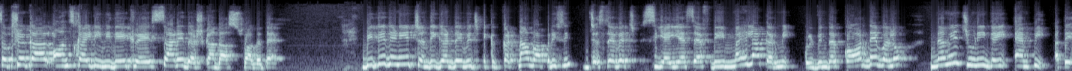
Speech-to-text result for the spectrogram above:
ਸਤਿ ਸ਼੍ਰੀ ਅਕਾਲ ਔਨ ਸਕਾਈ ਟੀਵੀ ਦੇਖ ਰਹੇ ਸਾਰੇ ਦਰਸ਼ਕਾਂ ਦਾ ਸਵਾਗਤ ਹੈ। ਬੀਤੇ ਦਿਨੀ ਚੰਡੀਗੜ੍ਹ ਦੇ ਵਿੱਚ ਇੱਕ ਘਟਨਾ ਵਾਪਰੀ ਸੀ, ਜਿਸ ਦੇ ਵਿੱਚ ਸੀਆਈਐਸਐਫ ਦੀ ਮਹਿਲਾ ਕਰਮੀ ਕੁਲਵਿੰਦਰ ਕੌਰ ਦੇ ਵੱਲੋਂ ਨਵੀਂ ਚੁਣੀ ਗਈ ਐਮਪੀ ਅਤੇ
